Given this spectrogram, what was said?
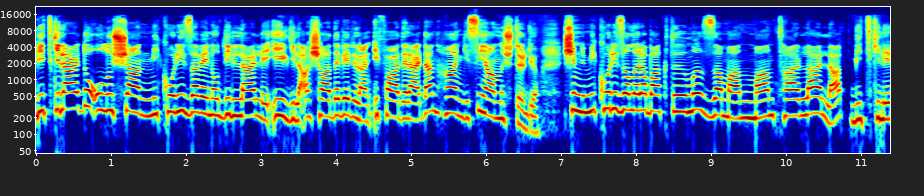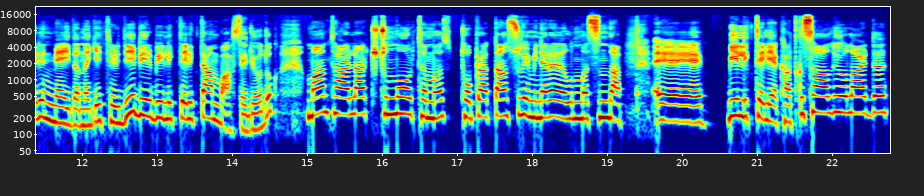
Bitkilerde oluşan mikoriza ve nodillerle ilgili aşağıda verilen ifadelerden hangisi yanlıştır diyor. Şimdi mikorizalara baktığımız zaman mantarlarla bitkilerin meydana getirdiği bir birliktelikten bahsediyorduk. Mantarlar tutunma ortamı, topraktan su ve mineral alınmasında eee birlikteliğe katkı sağlıyorlardı.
